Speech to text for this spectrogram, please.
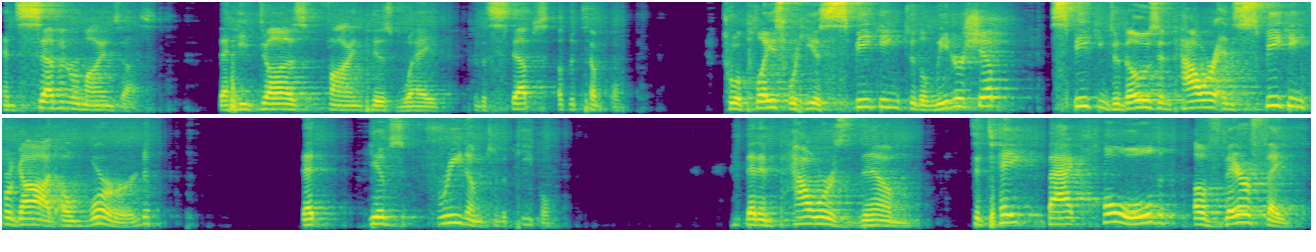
And seven reminds us that he does find his way to the steps of the temple, to a place where he is speaking to the leadership, speaking to those in power, and speaking for God a word that gives freedom to the people that empowers them to take back hold of their faith,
